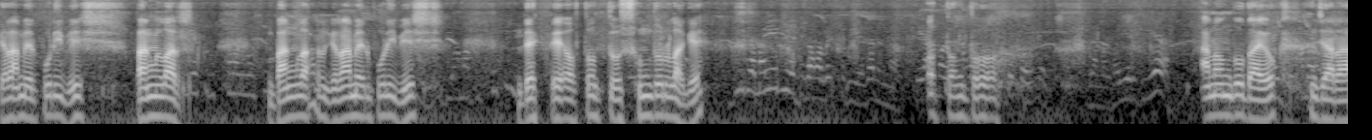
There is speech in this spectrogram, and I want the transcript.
গ্রামের পরিবেশ, বাংলার বাংলার গ্রামের পরিবেশ দেখতে অত্যন্ত সুন্দর লাগে। অত্যন্ত আনন্দদায়ক যারা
